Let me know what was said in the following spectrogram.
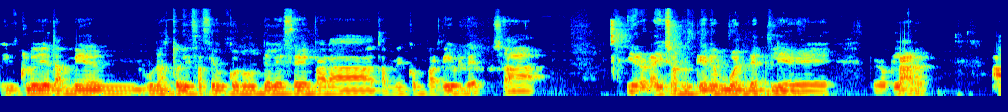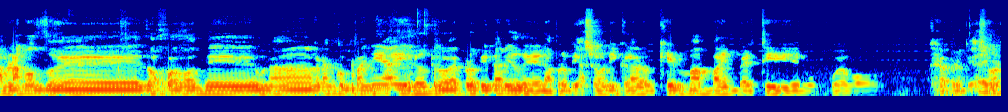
incluye también una actualización con un DLC para también compartible. O sea, y el Horizon tiene un buen despliegue. Pero claro, hablamos de dos juegos de una gran compañía y el otro es propietario de la propia Sony. Claro, ¿quién más va a invertir en un juego que la propia Sony?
